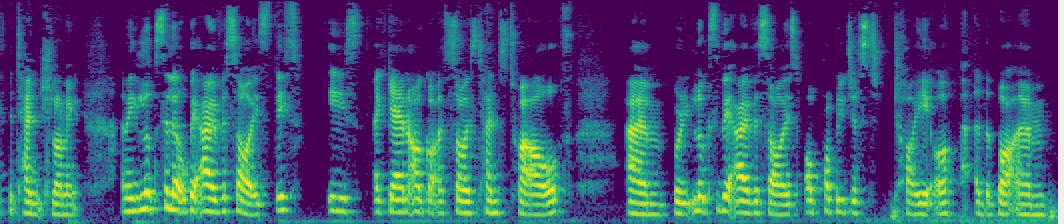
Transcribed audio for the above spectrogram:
potential on it and it looks a little bit oversized. This is, again, I got a size 10 to 12, um, but it looks a bit oversized. I'll probably just tie it up at the bottom.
